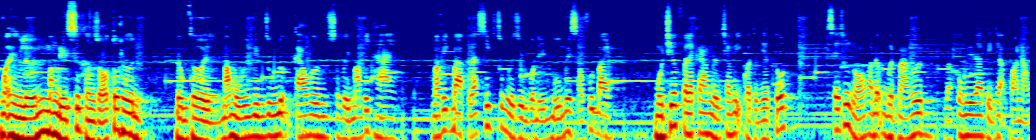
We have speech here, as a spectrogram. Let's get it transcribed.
Ngoại hình lớn mang đến sức kháng gió tốt hơn Đồng thời mang một viên pin dung lượng cao hơn so với Mavic 2 Mavic 3 Classic giúp người dùng có đến 46 phút bay. Một chiếc flycam được trang bị quả tản nhiệt tốt sẽ giúp nó hoạt động mượt mà hơn và không gây ra tình trạng quá nóng.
